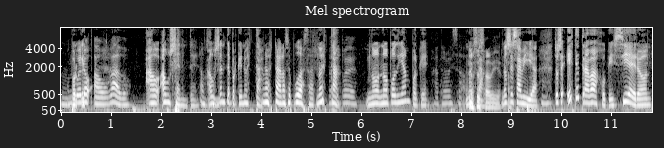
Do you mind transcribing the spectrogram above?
Un duelo ahogado. ausente, ausente, porque no está. No está, no se pudo hacer. No está. No, no, podían porque no, se sabía. No se sabía. Entonces, este trabajo que hicieron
